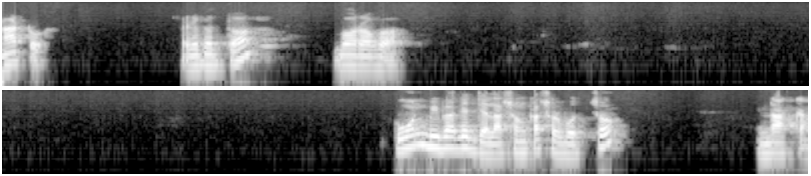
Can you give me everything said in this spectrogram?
নাটোর সঠিক উত্তর বড় কোন বিভাগের জেলা সংখ্যা সর্বোচ্চ? ঢাকা।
